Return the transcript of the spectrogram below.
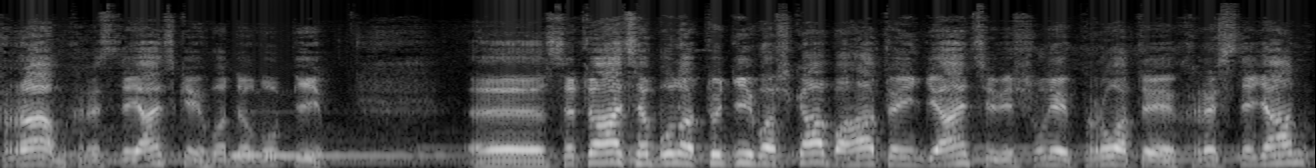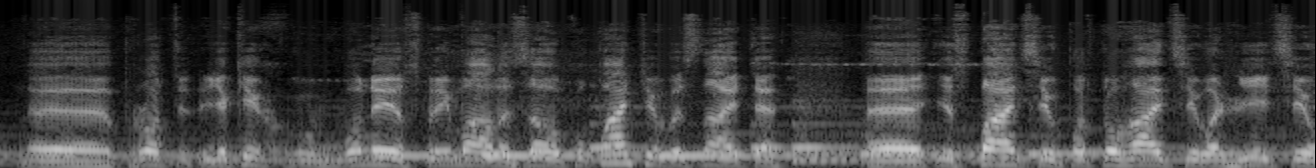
храм християнський Гваделупі. Е, Ситуація була тоді важка. Багато індіанців йшли проти християн, е, проти яких вони сприймали за окупантів. Ви знаєте, е, іспанців, португальців, англійців,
